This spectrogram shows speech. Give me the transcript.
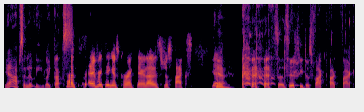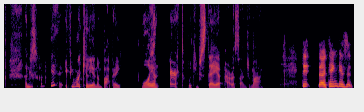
Yeah, absolutely. Like that's That's everything is correct there. That is just facts. yeah. so it's literally just fact, fact, fact. And just like, yeah, if you were Kylian Mbappe, why on earth would you stay at Paris Saint Germain? The, I think is it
